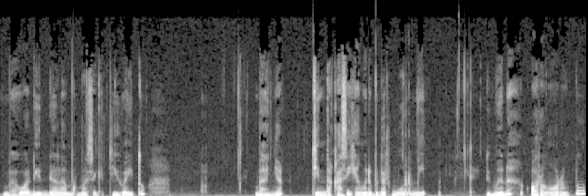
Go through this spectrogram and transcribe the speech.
bahwa di dalam rumah sakit jiwa itu banyak cinta kasih yang benar-benar murni. Di mana orang-orang tuh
